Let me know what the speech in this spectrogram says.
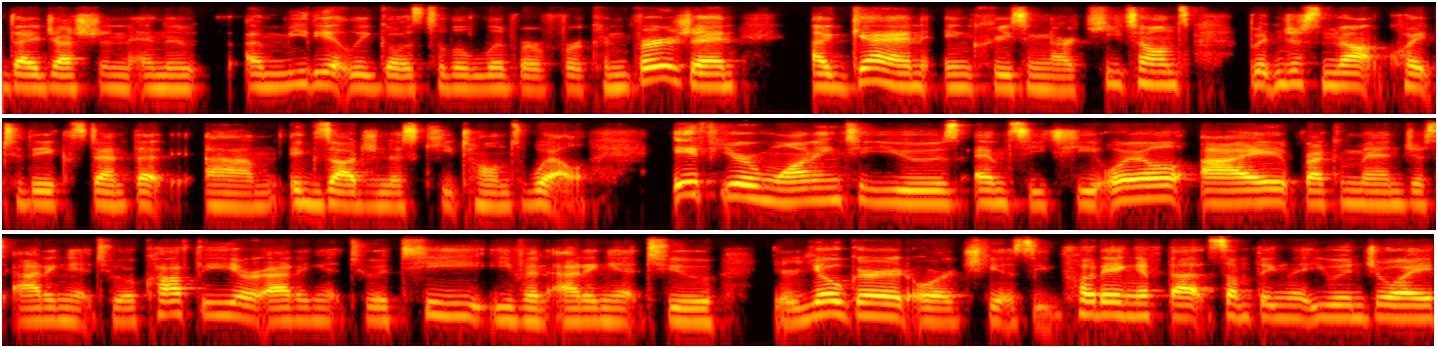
digestion and immediately goes to the liver for conversion, again, increasing our ketones, but just not quite to the extent that um, exogenous ketones will. If you're wanting to use MCT oil, I recommend just adding it to a coffee or adding it to a tea, even adding it to your yogurt or chia seed pudding if that's something that you enjoy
